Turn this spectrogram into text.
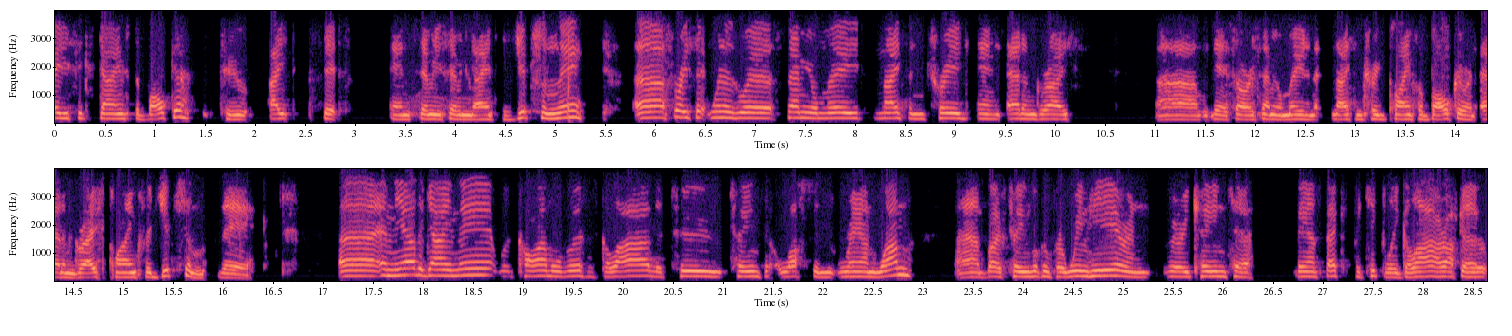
86 games to Bolka to eight sets and 77 games to Gypsum there. Uh, three set winners were Samuel Mead, Nathan Trigg, and Adam Grace. Um, yeah, sorry, Samuel Mead and Nathan Trigg playing for Bolka and Adam Grace playing for Gypsum there. Uh, and the other game there was Kiamal versus Galah, the two teams that lost in round one. Uh, both teams looking for a win here and very keen to bounce back, particularly Galah after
